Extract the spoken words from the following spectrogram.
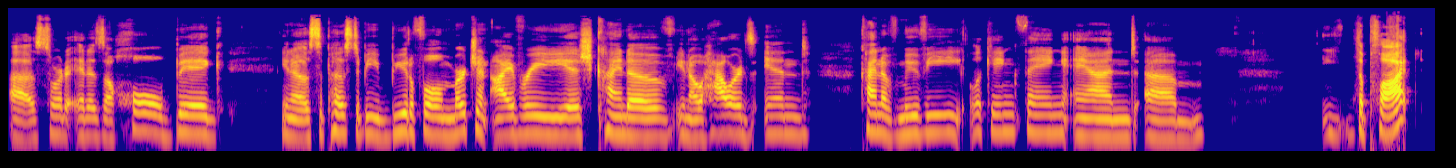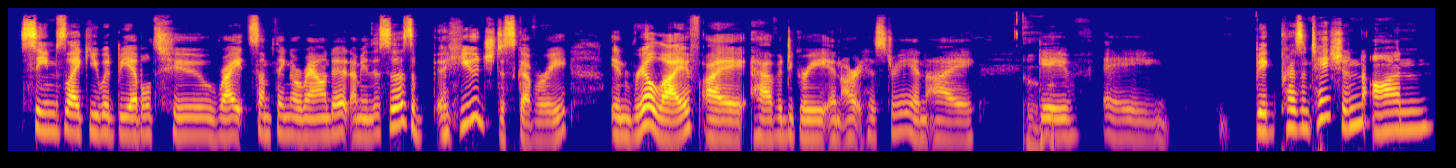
uh sort of it is a whole big, you know, supposed to be beautiful merchant ivory ish kind of you know Howard's End kind of movie looking thing, and um, the plot seems like you would be able to write something around it. I mean, this is a, a huge discovery. In real life, I have a degree in art history and I Oh. gave a big presentation on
